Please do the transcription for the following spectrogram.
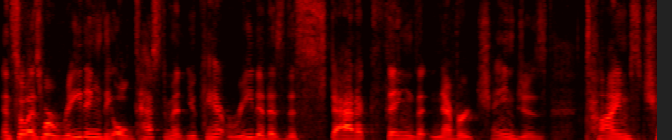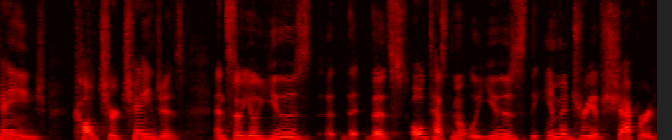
And so, as we're reading the Old Testament, you can't read it as this static thing that never changes. Times change, culture changes. And so, you'll use uh, the, the Old Testament will use the imagery of shepherd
